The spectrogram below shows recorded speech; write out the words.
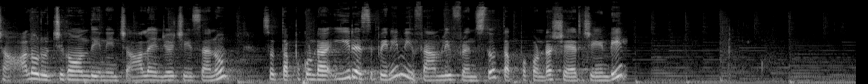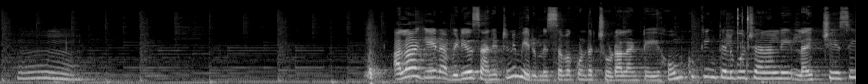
చాలా రుచిగా ఉంది నేను చాలా ఎంజాయ్ చేశాను. సో తప్పకుండా ఈ రెసిపీని మీ ఫ్యామిలీ ఫ్రెండ్స్తో తప్పకుండా షేర్ చేయండి. అలాగే నా వీడియోస్ అన్నిటిని మీరు మిస్ అవ్వకుండా చూడాలంటే హోమ్ కుకింగ్ తెలుగు ఛానల్ని లైక్ చేసి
